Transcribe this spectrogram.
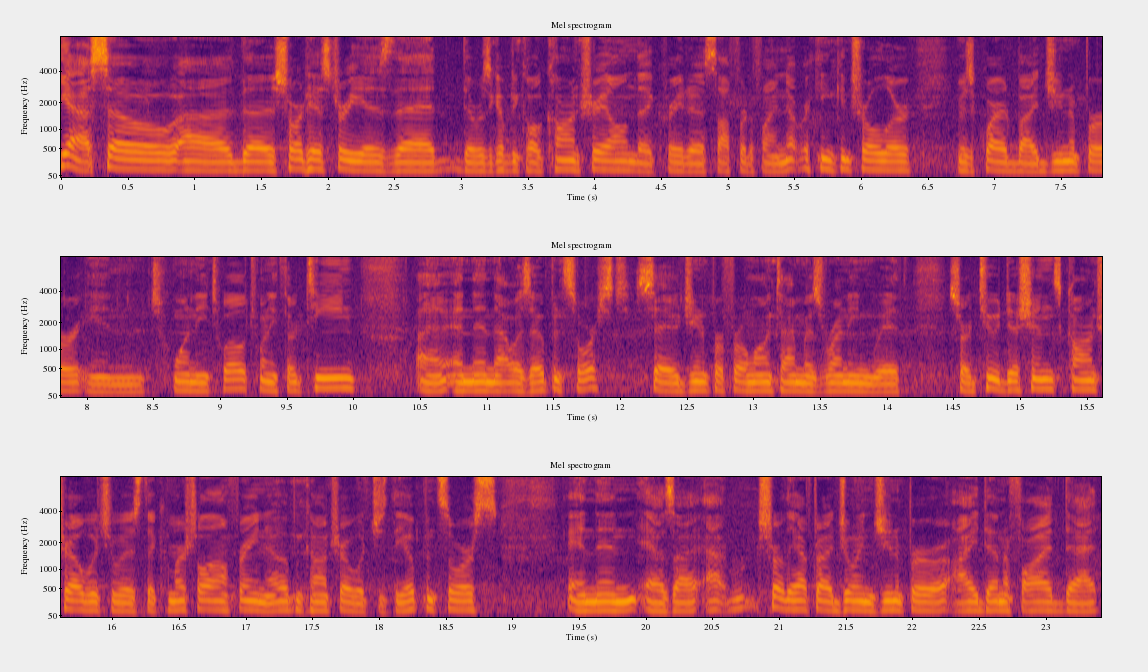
Yeah, so uh, the short history is that there was a company called Contrail that created a software-defined networking controller. It was acquired by Juniper in 2012, 2013, uh, and then that was open sourced. So Juniper for a long time was running with sort of two editions, Contrail, which was the commercial offering, and Open Contrail, which is the open source. And then as I, shortly after I joined Juniper, I identified that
